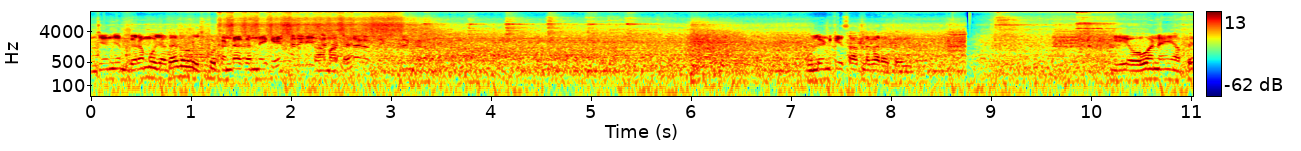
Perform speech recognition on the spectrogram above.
इंजन जब गर्म हो जाता है तो उसको ठंडा करने के काम आता है। कूलेंट के साथ लगा रहता है ये। ओवन है यहाँ पे।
